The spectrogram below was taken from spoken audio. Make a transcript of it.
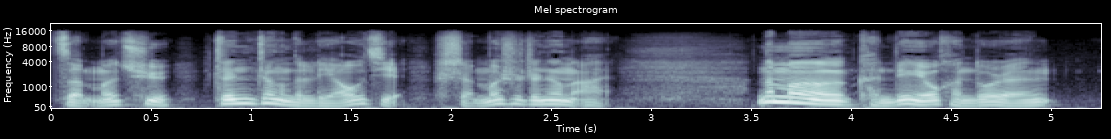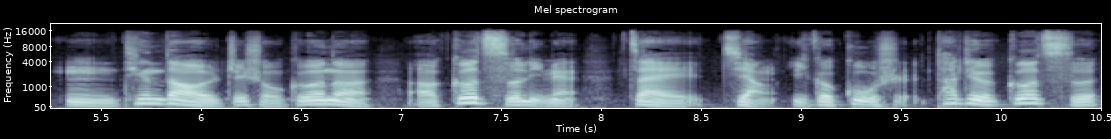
怎么去真正的了解什么是真正的爱。那么肯定有很多人，嗯，听到这首歌呢，呃，歌词里面在讲一个故事。它这个歌词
